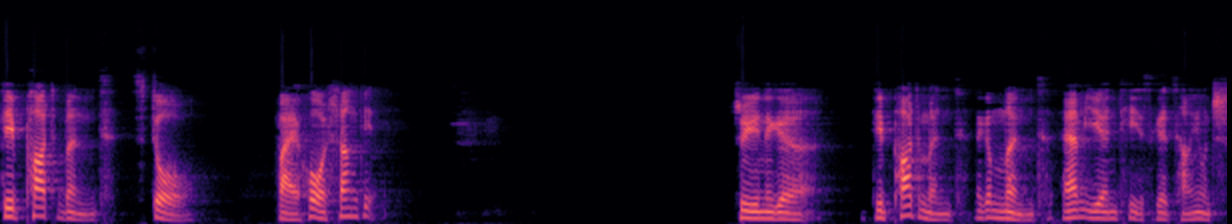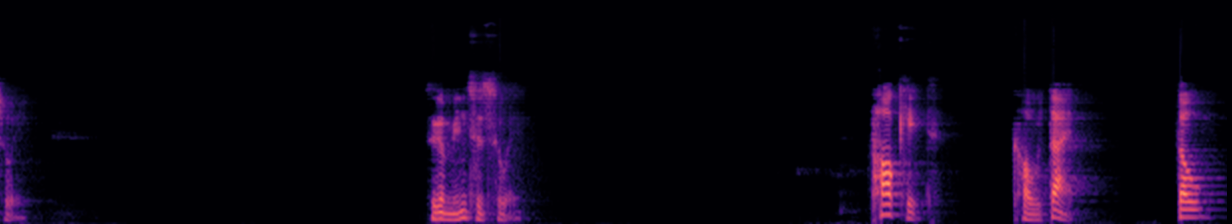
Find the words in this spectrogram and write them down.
；department store，百货商店。注意那个 department 那个 ment m e n t 是个常用词尾，是个名词词尾。Pocket 口袋兜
